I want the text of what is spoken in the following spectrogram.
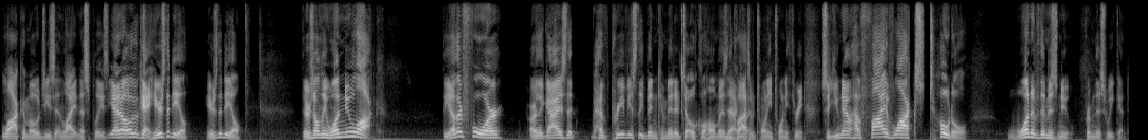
lock emojis. Enlighten us, please." Yeah, no, okay. Here's the deal. Here's the deal. There's only one new lock. The other four are the guys that have previously been committed to Oklahoma exactly. in the class of 2023. So you now have five locks total. One of them is new from this weekend.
